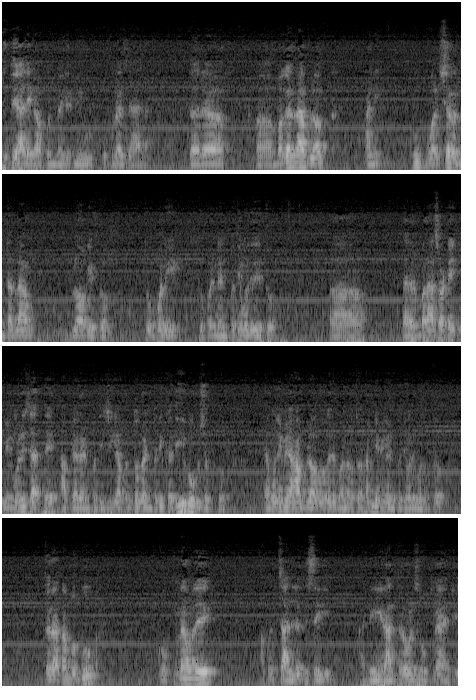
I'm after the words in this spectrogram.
तिथे आले का आपण लगेच निघू? कोकणात जायला. तर बघत राहा ब्लॉग. आणि खूप वर्षानंतरला ब्लॉग येतो. तो पण एक तो पण गणपतीमध्ये येतो. कारण मला असं वाटतं एक मेमोरीज जाते आपल्या गणपतीची की आपण तो गणपती कधीही बघू शकतो. त्यामुळे मी हा ब्लॉग वगैरे बनवतो हर नेहमी गणपतीमध्ये बनवतो. तर आता बघू कोकणामध्ये आपण चाललं ते सई आणि रात्रभर झोप नाही आली.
